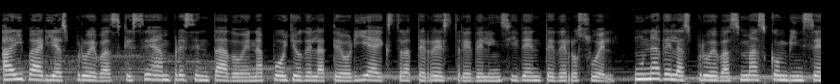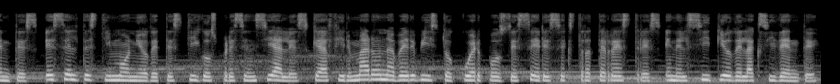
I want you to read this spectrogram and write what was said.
Hay varias pruebas que se han presentado en apoyo de la teoría extraterrestre del incidente de Roswell. Una de las pruebas más convincentes es el testimonio de testigos presenciales que afirmaron haber visto cuerpos de seres extraterrestres en el sitio del accidente.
